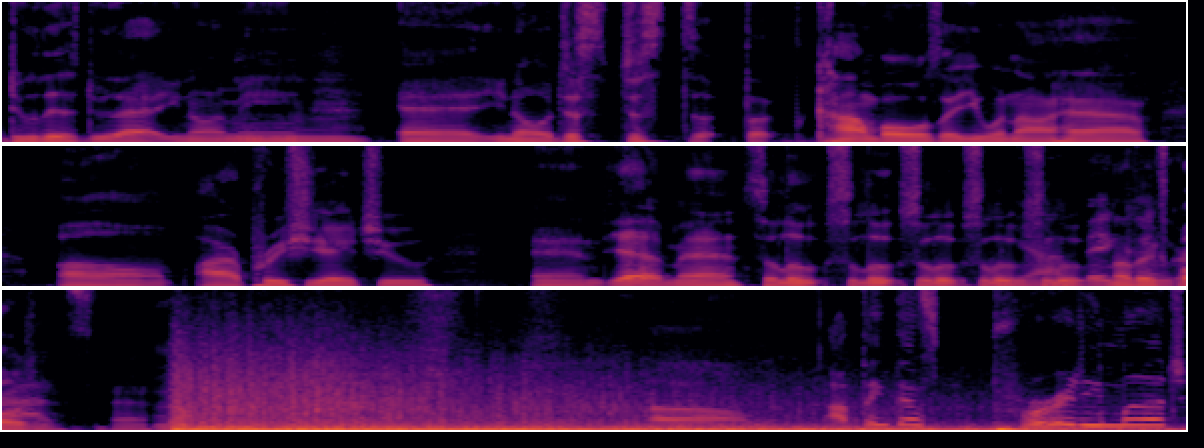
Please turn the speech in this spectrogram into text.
do this, do that. You know what I mean? Mm-hmm. And you know, just just the, the combos that you and I have. Um, I appreciate you. And yeah, man, salute, salute, salute, salute, Yeah, salute. big Another congrats. explosion. Yeah. Um, I think that's pretty much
